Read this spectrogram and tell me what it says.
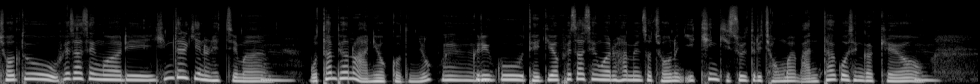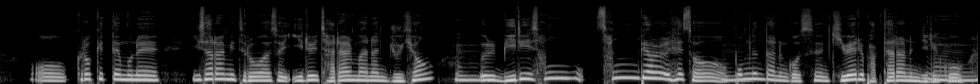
저도 회사 생활이 힘들기는 했지만 음. 못한 편은 아니었거든요. 음. 그리고 대기업 회사 생활을 하면서 저는 익힌 기술들이 정말 많다고 생각해요. 음. 어, 그렇기 때문에 이 사람이 들어와서 일을 잘할 만한 유형을 음. 미리 선, 선별해서 음. 뽑는다는 것은 기회를 박탈하는 일이고 음.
